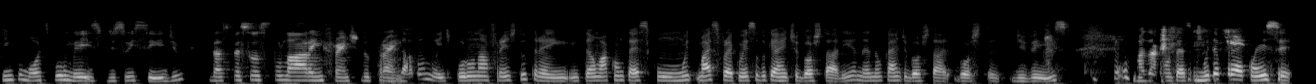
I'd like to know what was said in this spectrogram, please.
cinco mortes por mês de suicídio. Das pessoas pularem em frente do trem. Exatamente, pulam na frente do trem. Então acontece com muito mais frequência do que a gente gostaria, né? Não que a gente gostar, gosta de ver isso, mas acontece com muita frequência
